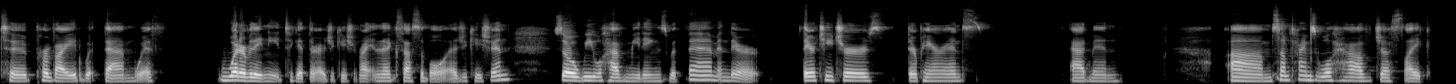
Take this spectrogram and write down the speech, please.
to provide with them with whatever they need to get their education right, an accessible education. So we will have meetings with them and their their teachers, their parents, admin. Um, sometimes we'll have just like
